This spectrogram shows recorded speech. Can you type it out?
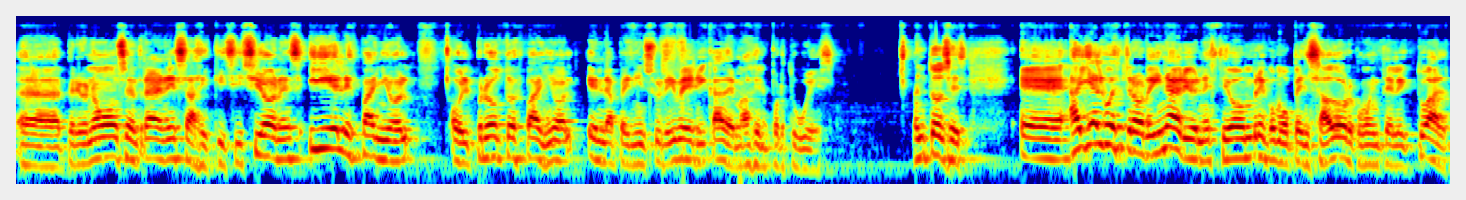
eh, pero no vamos a entrar en esas adquisiciones, y el español o el proto-español en la península ibérica, además del portugués. Entonces, eh, hay algo extraordinario en este hombre como pensador, como intelectual.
